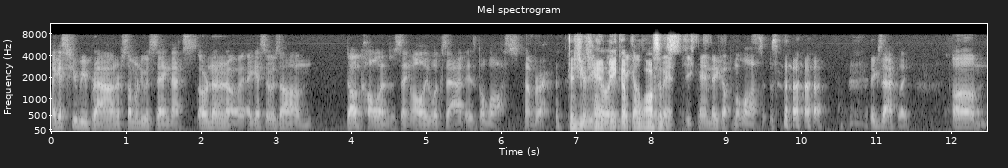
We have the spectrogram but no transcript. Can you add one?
I guess Hubie Brown or someone who was saying that's or no no no, I guess it was um Doug Collins was saying all he looks at is the loss number because you can can't make up the wins, losses. you can't make up the losses. exactly. Um,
